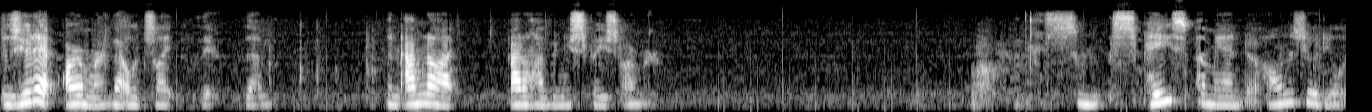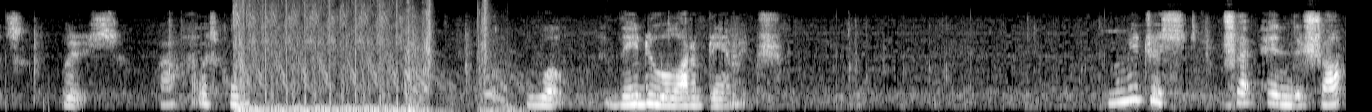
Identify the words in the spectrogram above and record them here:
Is you that armor that looks like them? And I'm not. I don't have any space armor. Some space Amanda. I want to see what he looks. What? Wow, that was cool. Whoa, they do a lot of damage. Let me just check in the shop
